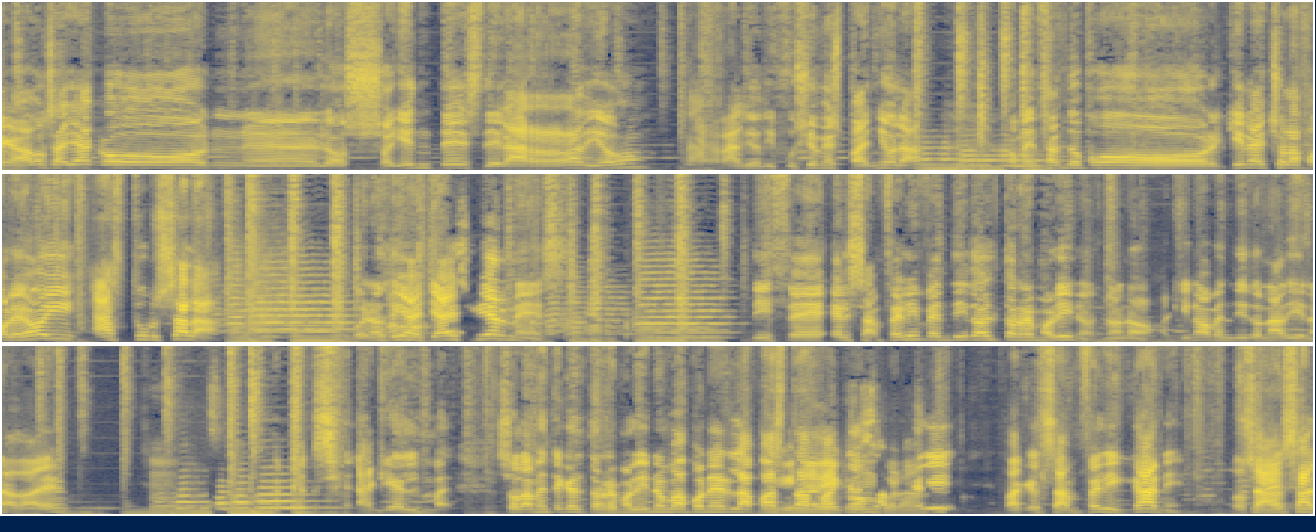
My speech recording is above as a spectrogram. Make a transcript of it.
Venga, vamos allá con eh, los oyentes de la radio, la radiodifusión española, comenzando por quién ha hecho la pole hoy, Astur Sala. Buenos días, ya es viernes. Dice el San Félix vendido al Torremolinos. No, no, aquí no ha vendido nadie nada, ¿eh? Aquí el- solamente que el Torremolinos va a poner la pasta para que, el San. Félix- para que el San Félix gane. O sea, le ha hecho, sal-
